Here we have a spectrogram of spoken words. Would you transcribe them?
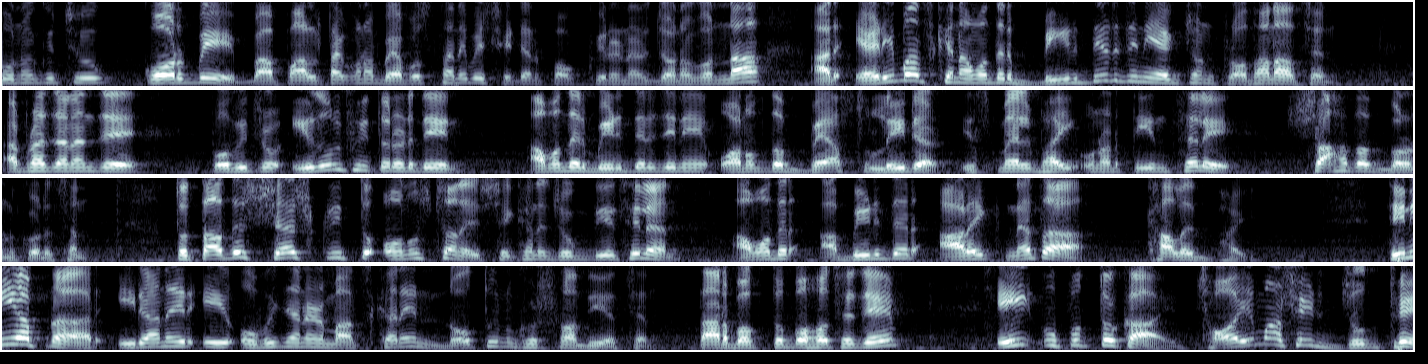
কোনো কিছু করবে বা পাল্টা কোনো ব্যবস্থা নেবে সেটার পক্ষ ইরানের জনগণ না। আর এরই মাঝখানে আমাদের বীরদের যিনি একজন প্রধান আছেন, আপনারা জানেন যে পবিত্র ঈদ উল ফিতরের দিন আমাদের বীরদের যিনি one of the best leader Ismail ভাই, ওনার তিন ছেলে শাহাদাত বরণ করেছেন। তো তাদের শেষকৃত্য অনুষ্ঠানে সেখানে যোগ দিয়েছিলেন আমাদের বীরদের আরেক নেতা খালেদ ভাই। তিনি আপনার ইরানের এই অভিযানের মাঝখানে নতুন ঘোষণা দিয়েছেন। তার বক্তব্য হচ্ছে যে, এই উপত্যকায় ছয় মাসের যুদ্ধে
